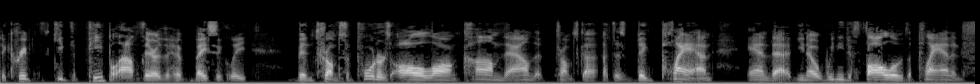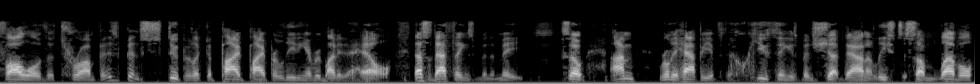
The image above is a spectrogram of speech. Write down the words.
to keep, keep the people out there that have basically been Trump supporters all along calm down that Trump's got this big plan and that, you know, we need to follow the plan and follow the Trump. And it's been stupid, like the Pied Piper leading everybody to hell. That's what that thing's been to me. So I'm really happy if the Q thing has been shut down at least to some level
